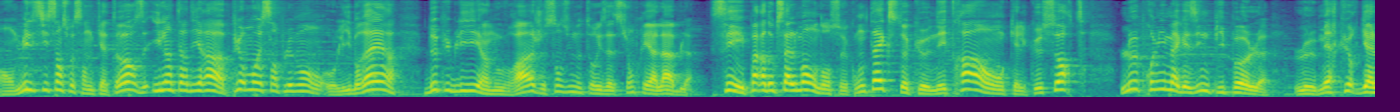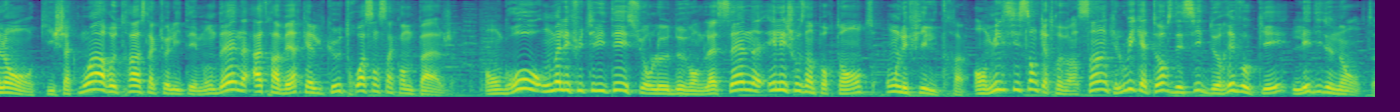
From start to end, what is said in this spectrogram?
En 1674, il interdira purement et simplement aux libraires de publier un ouvrage sans une autorisation préalable. C'est paradoxalement dans ce contexte que naîtra, en quelque sorte, le premier magazine People, le Mercure Galant, qui chaque mois retrace l'actualité mondaine à travers quelques 350 pages. En gros, on met les futilités sur le devant de la scène et les choses importantes, on les filtre. En 1685, Louis XIV décide de révoquer l'édit de Nantes.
